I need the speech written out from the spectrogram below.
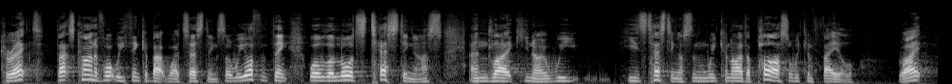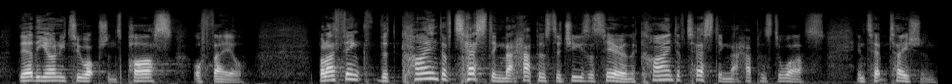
Correct? That's kind of what we think about while testing. So we often think, well, the Lord's testing us, and like, you know, we, He's testing us, and we can either pass or we can fail, right? They're the only two options pass or fail. But I think the kind of testing that happens to Jesus here and the kind of testing that happens to us in temptation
